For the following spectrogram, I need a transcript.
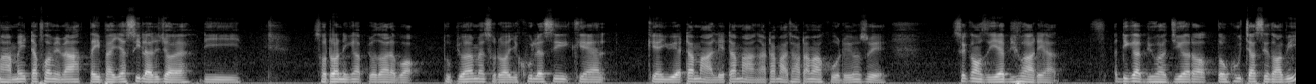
မဟာမိတ်တပ်ဖွဲ့များတိတ်ပရရှိလာတဲ့ကြော်ဒီစောတော်နီကပြောသွားတယ်ပေါ့သူပြောရမယ်ဆိုတော့ယခုလက်ရှိ KN KNU ရဲ့တပ်မလေးတပ်မ9တပ်မ6တပ်မ9တွေဆိုရင်စစ်ကောင်စီရဲ့ဗျူဟာတွေက အဓိကဗျူဟာကြီးကတော့၃ခုကျဆင်းသွားပြီ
